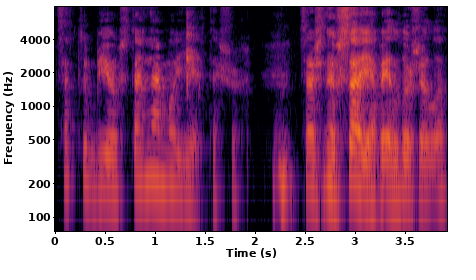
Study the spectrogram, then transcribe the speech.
Це тобі, остальне моє. Те, що... Це ж не все я виложила.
